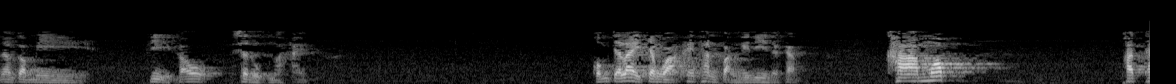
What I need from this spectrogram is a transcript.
แล้วก็มีพี่เขาสรุปมาให้ ผมจะไล่จังหวะให้ท่านฟังดีๆนะครับ คาม็อบ พัท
